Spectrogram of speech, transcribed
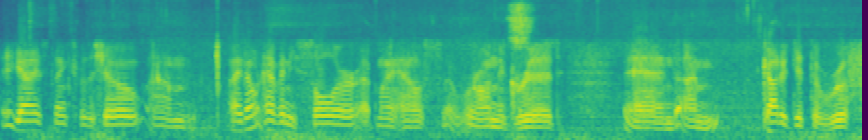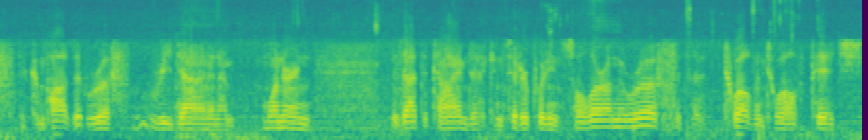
Hey, guys. Thanks for the show. Um, I don't have any solar at my house. We're on the grid, and I'm got to get the roof, the composite roof, redone, and I'm wondering is that the time to consider putting solar on the roof? It's a 12 and 12 pitch,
